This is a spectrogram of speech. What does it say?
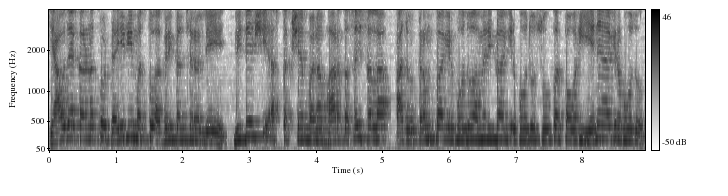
ಯಾವುದೇ ಕಾರಣಕ್ಕೂ ಡೈರಿ ಮತ್ತು ಅಗ್ರಿಕಲ್ಚರ್ ಅಲ್ಲಿ ವಿದೇಶಿ ಹಸ್ತಕ್ಷೇಪನ ಭಾರತ ಸಹಿಸಲ್ಲ. ಅದು ಟ್ರಂಪ್ ಆಗಿರಬಹುದು ಅಮೆರಿಕ ಆಗಿರಬಹುದು ಸೂಪರ್ ಪವರ್ ಏನೇ ಆಗಿರಬಹುದು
